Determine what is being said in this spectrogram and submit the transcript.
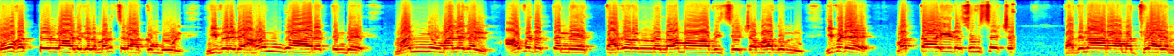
ലോഹത്തൊഴിലാളികൾ മനസ്സിലാക്കുമ്പോൾ ഇവരുടെ അഹങ്കാരത്തിന്റെ മഞ്ഞുമലകൾ അവിടെ തന്നെ തകർന്ന് നാമാവിശേഷമാകും. ഇവിടെ മത്തായിയുടെ സുവിശേഷം പതിനാറാം അധ്യായം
